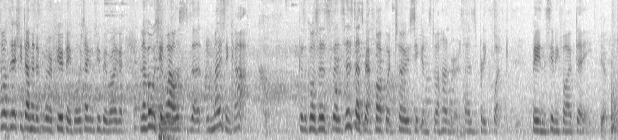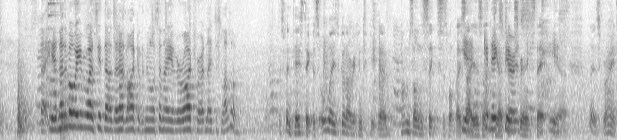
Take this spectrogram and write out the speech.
Todd's actually done that for a few people. We've taken a few people over, and they've all said, wow, this is an amazing car. Because, of course, his, his, his does about 5.2 seconds to 100, so it's pretty quick, being the 75D. Yeah. But yeah, no, they've everyone said they, they don't like it, but then all of a sudden they have a ride for it and they just love them. It's fantastic. It's always good, I reckon, to get you know, bums on the seats, is what they Yeah, say, isn't get it? the You know, experience. To experience that. Yes. Yeah. That's great.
